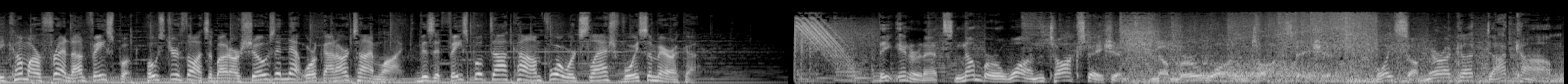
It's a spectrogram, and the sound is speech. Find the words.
Become our friend on Facebook. Post your thoughts about our shows and network on our timeline. Visit facebook.com forward slash voice America. The Internet's number one talk station. Number one talk station. VoiceAmerica.com.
